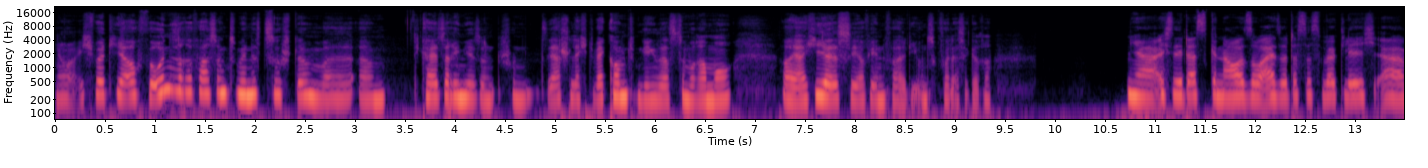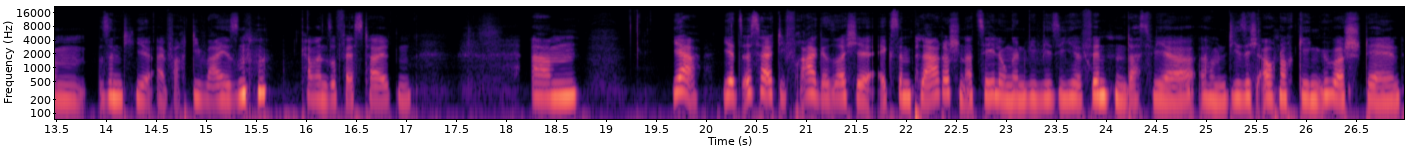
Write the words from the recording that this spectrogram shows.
Ja, ich würde hier auch für unsere Fassung zumindest zustimmen, weil ähm, die Kaiserin hier so, schon sehr schlecht wegkommt, im Gegensatz zum Ramon. Aber ja, hier ist sie auf jeden Fall die unzuverlässigere. Ja, ich sehe das genauso. Also das ist wirklich, ähm, sind hier einfach die Weisen, kann man so festhalten. Ähm, ja, Jetzt ist halt die Frage, solche exemplarischen Erzählungen, wie wir sie hier finden, dass wir ähm, die sich auch noch gegenüberstellen.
